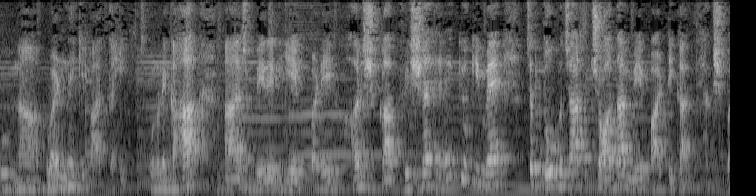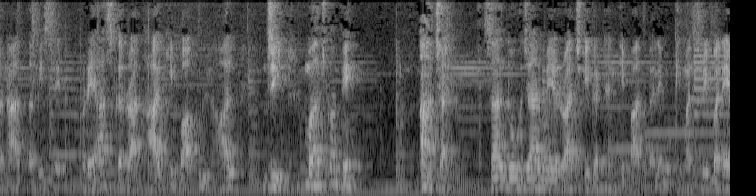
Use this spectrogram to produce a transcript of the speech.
गुना बढ़ने की बात कही। उन्होंने कहा, आज मेरे लिए बड़े हर्ष का विषय है, क्योंकि मैं जब 2014 में पार्टी का अध्यक्ष बना तभी से प्रयास कर रहा था कि बाबूलाल जी, भाजपा में आ जाए। साल 2000 में राज्य के गठन के बाद पहले मुख्यमंत्री बने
